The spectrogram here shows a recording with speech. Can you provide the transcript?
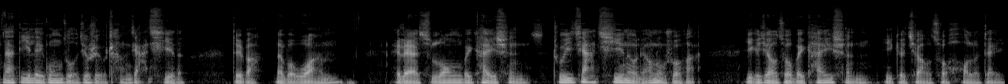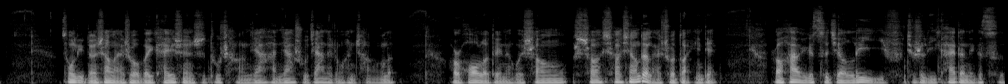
那第一类工作就是有长假期的，对吧？Number one，it has long vacations。注意假期呢有两种说法，一个叫做 vacation，一个叫做 holiday。从理论上来说，vacation 是度长假、寒假、暑假那种很长的。而 holiday 呢会稍稍稍相对来说短一点，然后还有一个词叫 leave，就是离开的那个词。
